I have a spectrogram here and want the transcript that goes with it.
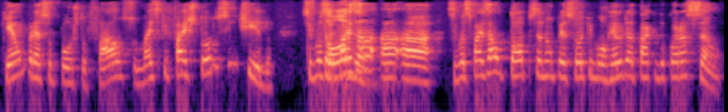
que é um pressuposto falso, mas que faz todo sentido. Se você, Todo. faz a, a- a- se você faz a autópsia numa pessoa que morreu de ataque do coração,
